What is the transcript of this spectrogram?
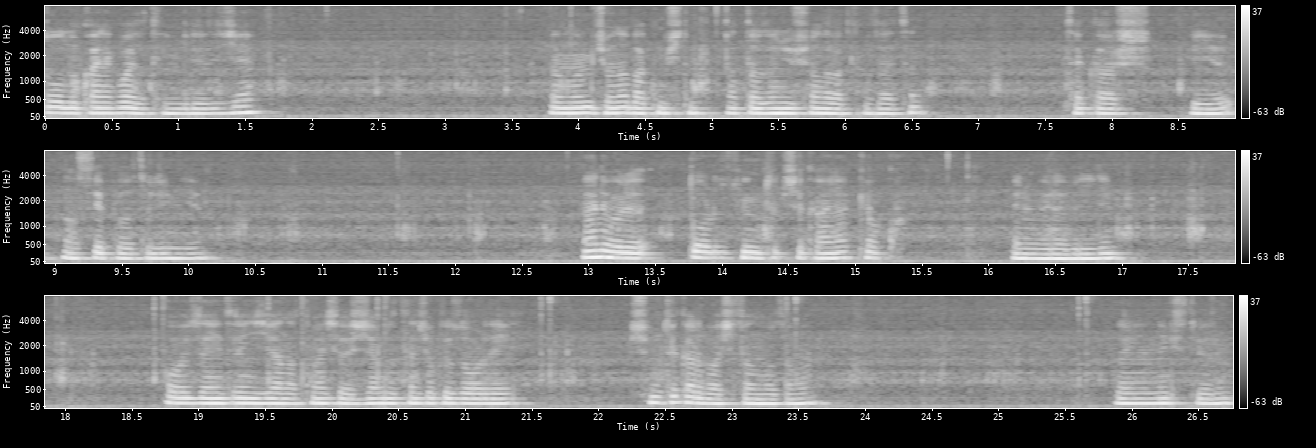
Dolu kaynak var zaten İngilizce. Ben onların birçoğuna bakmıştım. Hatta az önce şu anda baktım zaten. Tekrar bir nasıl yapıyor hatırlayayım diye. Yani böyle doğru düzgün Türkçe kaynak yok. Benim görebildiğim. O yüzden yeterince anlatmaya çalışacağım. Zaten çok da zor değil. Şunu tekrar başlatalım o zaman. Yenilemek istiyorum.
